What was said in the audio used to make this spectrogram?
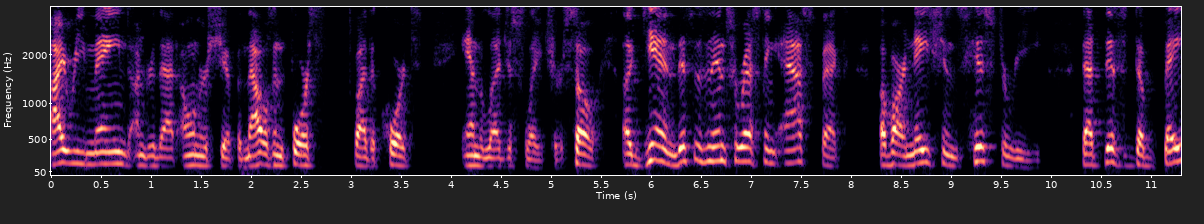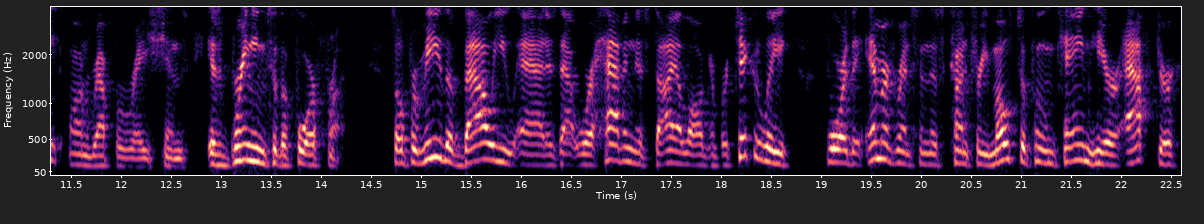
I remained under that ownership, and that was enforced by the courts and the legislature. So, again, this is an interesting aspect of our nation's history that this debate on reparations is bringing to the forefront. So, for me, the value add is that we're having this dialogue, and particularly for the immigrants in this country, most of whom came here after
